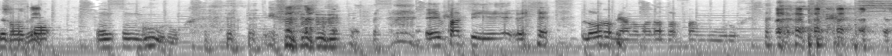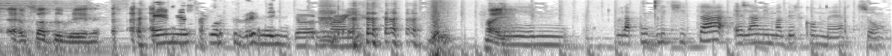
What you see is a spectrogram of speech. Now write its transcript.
Sono un po' un, un guru. e infatti eh, loro mi hanno mandato a fanguru. ha fatto bene. È il mio sport preferito ormai. Ehm, la pubblicità è l'anima del commercio.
